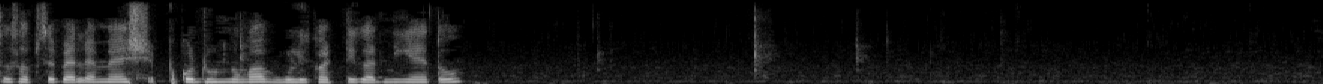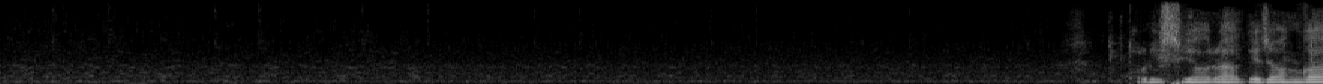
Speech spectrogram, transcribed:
तो सबसे पहले मैं शिप को ढूंढूँगा वूल इकट्ठी करनी है तो। थोड़ी सी और आगे जाऊँगा।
